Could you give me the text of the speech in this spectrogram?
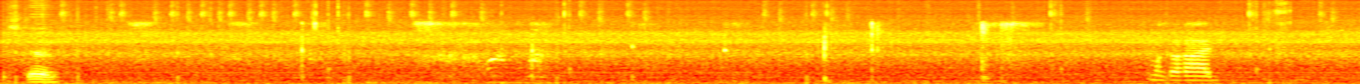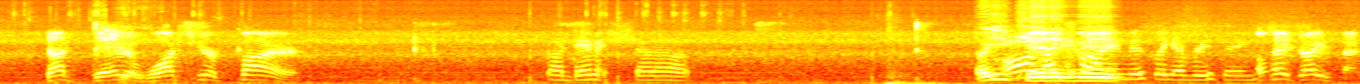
Let's go. Oh my god. God damn it! Watch your fire. God damn it, shut up. Are you oh kidding my god, I me? missed like everything. Oh hey, dragon pack.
